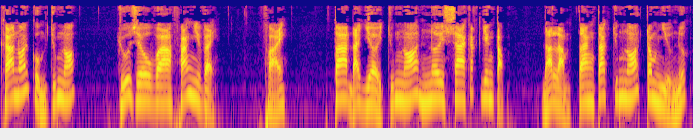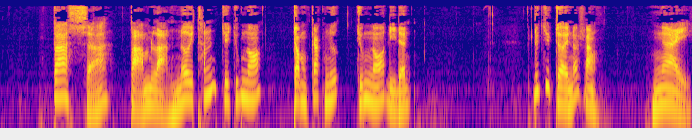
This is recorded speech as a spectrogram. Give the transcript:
khá nói cùng chúng nó, Chúa giê va phán như vậy, phải, ta đã dời chúng nó nơi xa các dân tộc, đã làm tan tác chúng nó trong nhiều nước. Ta sẽ tạm là nơi thánh cho chúng nó trong các nước chúng nó đi đến. Đức Chúa Trời nói rằng, Ngài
